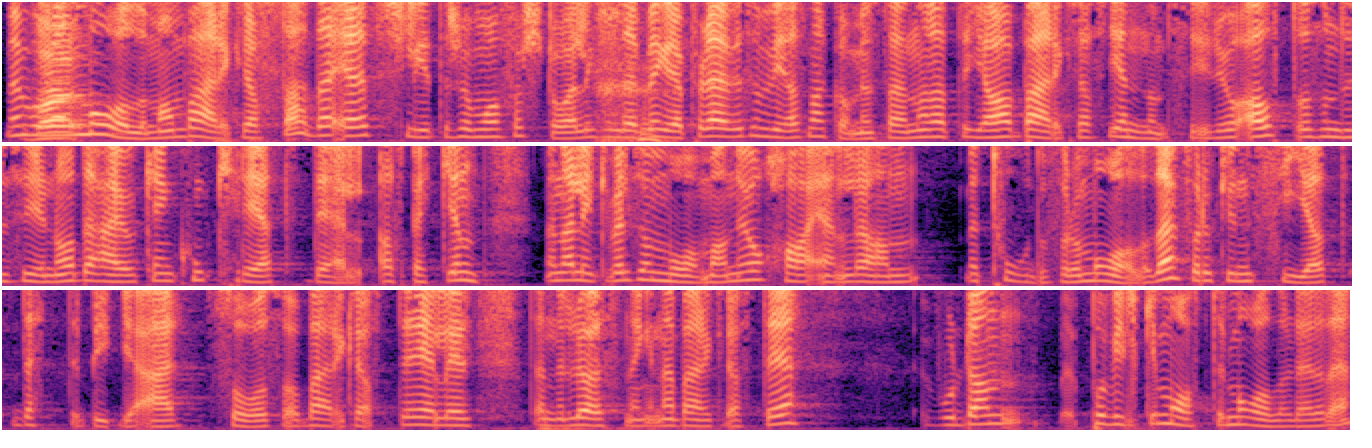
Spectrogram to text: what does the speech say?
Men hvordan måler man bærekraft, da? Det jeg sliter som å forstå liksom, det begrepet. Det er jo som vi har snakka om, Steinar, at ja, bærekraft gjennomsyrer jo alt. Og som du sier nå, det er jo ikke en konkret del av spekken. Men allikevel så må man jo ha en eller annen metode for å måle det, for å kunne si at dette bygget er så og så bærekraftig, eller denne løsningen er bærekraftig. Hvordan, på hvilke måter måler dere det?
